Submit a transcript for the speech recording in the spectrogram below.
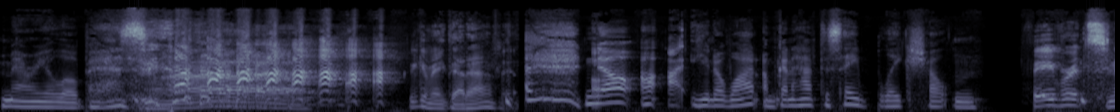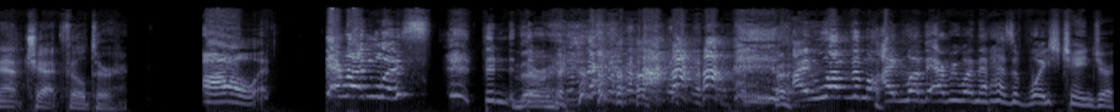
Mario Lopez. Ah. we can make that happen. no, I, I, you know what? I'm gonna have to say Blake Shelton. Favorite Snapchat filter. Oh, they're endless. The, the- They're- I love them. I love everyone that has a voice changer.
